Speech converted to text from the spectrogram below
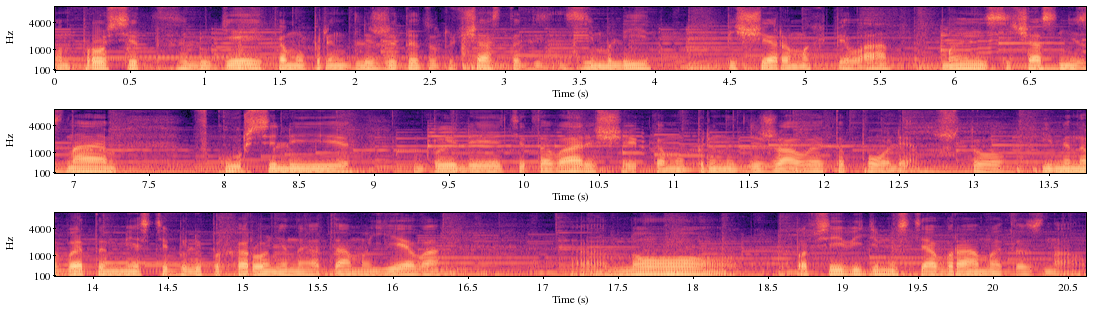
Он просит людей, кому принадлежит этот участок земли, пещера Махпила. Мы сейчас не знаем, в курсе ли были эти товарищи, кому принадлежало это поле, что именно в этом месте были похоронены Адам и Ева. Но, по всей видимости, Авраам это знал.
